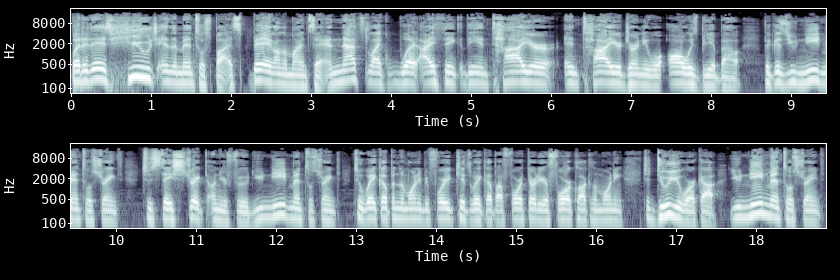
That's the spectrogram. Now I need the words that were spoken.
but it is huge in the mental spot. It's big on the mindset. And that's like what I think the entire, entire journey will always be about because you need mental strength to stay strict on your food. You need mental strength to wake up in the morning before your kids wake up at 4.30 or 4 o'clock in the morning to do your workout. You need mental strength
